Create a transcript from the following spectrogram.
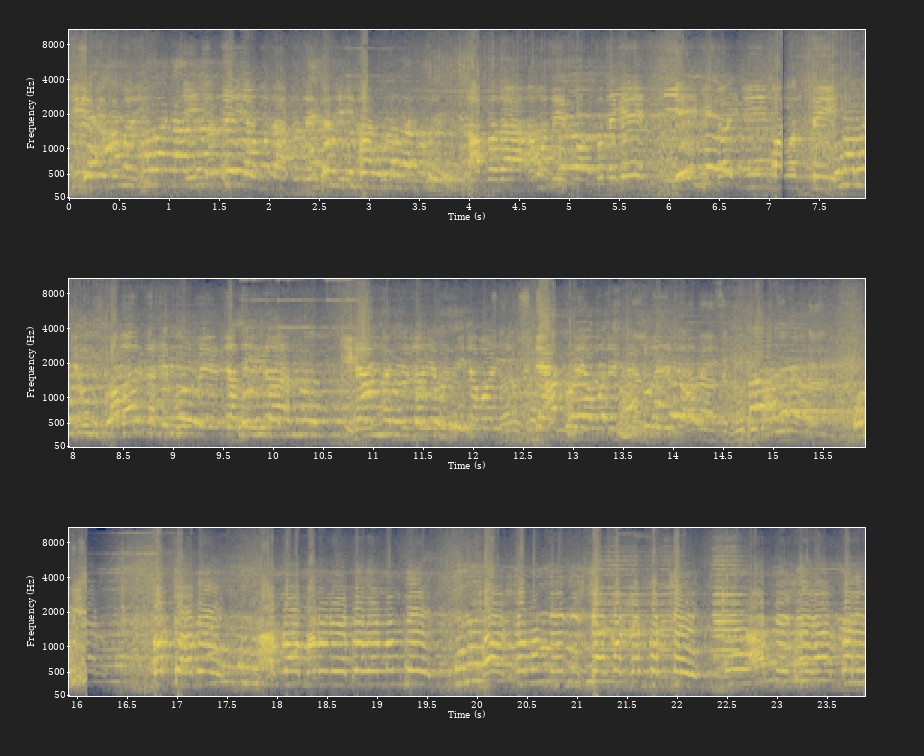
ফিরে পেতে পারি। আপনারা আমাদের পক্ষ থেকে এই বিষয়টি মন্ত্রী এবং সবার কাছে বলবে যাতে এরা এখানে না যেমন বাড়ি করে আমাদের চলে যেতে হবে। করতে হবে। আমরা মাননীয় প্রধানমন্ত্রী আকর্ষণ করছে। আপনি সেই রাজবাড়ি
